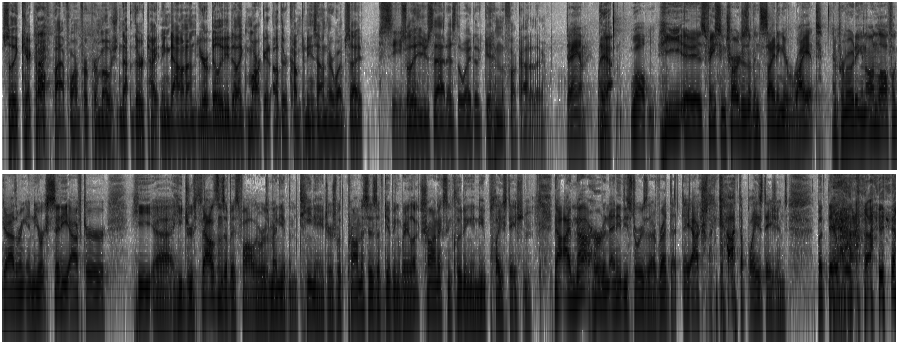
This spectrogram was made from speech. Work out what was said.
so they kicked him off platform for promotion. They're tightening down on your ability to like market other companies on their website. See, so they use that as the way to get him the fuck out of there. Damn. Yeah. Well, he is facing charges of inciting a riot and promoting an unlawful gathering in New York City after he uh, he drew thousands of his followers, many of them teenagers, with promises of giving away electronics, including a new PlayStation. Now, I've not heard in any of these stories that I've read that they actually got the PlayStations, but there were yeah.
